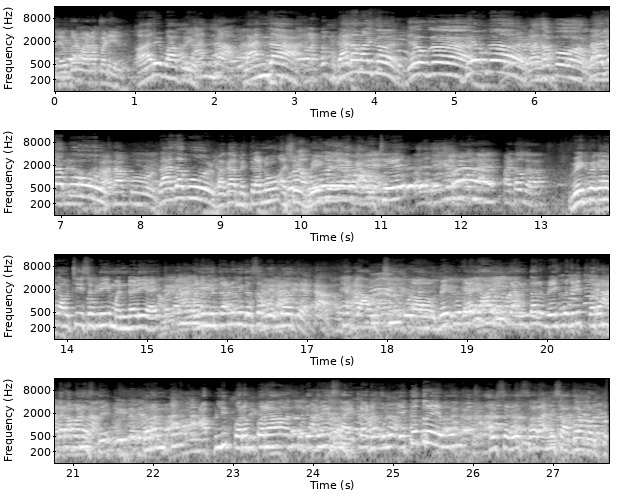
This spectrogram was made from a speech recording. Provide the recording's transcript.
देवगडवाडा पडेल अरे बापरे. लांजा. दादा माळकर. देवगड. देवगड. राजापूर राजापूर राजापूर राजापूर बघा मित्रांनो असे वेगवेगळ्या गावचे वेगवेगळ्या गावची सगळी मंडळी आहे आणि मित्रांनो मी जसं बोललो होतो की गावची वेगवेगळे गाव त्यानंतर वेगवेगळी परंपरा पण असते. परंतु आपली परंपरा कुठेतरी साईडला ठेवून एकत्र येऊन हे सगळे सण आम्ही साजरा करतो.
